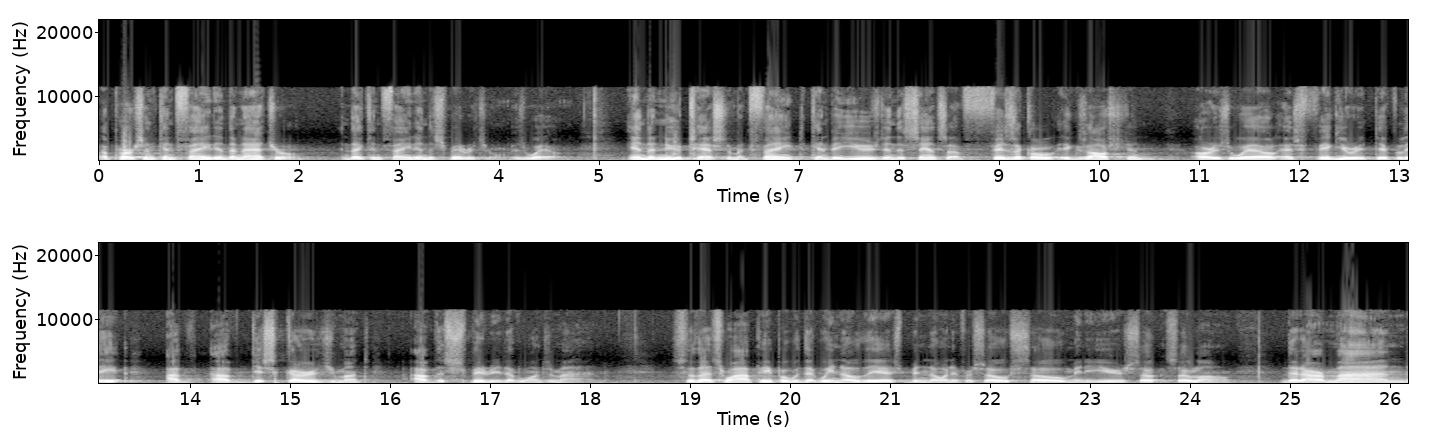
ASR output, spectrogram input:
a person can faint in the natural and they can faint in the spiritual as well. In the New Testament, faint can be used in the sense of physical exhaustion or as well as figuratively of, of discouragement of the spirit of one's mind. So that's why people that we know this, been knowing it for so, so many years, so, so long, that our mind,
